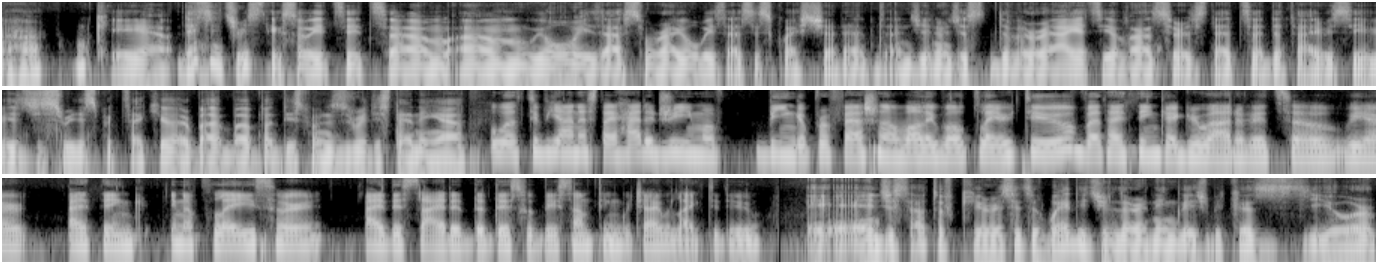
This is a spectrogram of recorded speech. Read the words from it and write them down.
Uh-huh. Okay, uh, that's interesting. So it's it's um, um, we always ask, or I always ask this question, and and you know just the variety of answers that uh, that I receive is just really spectacular. But but but this one is really standing out. Well, to be honest, I had a dream of being a professional volleyball player too, but I think I grew out of it. So we are, I think, in a place where I decided that this would be something which I would like to do. And just out of curiosity, where did you learn English? Because your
